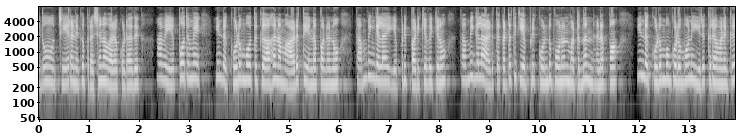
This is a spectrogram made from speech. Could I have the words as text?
எதுவும் சேரனுக்கு பிரச்சனை வரக்கூடாது. அவன் எப்போதுமே இந்த குடும்பத்துக்காக நம்ம அடுத்து என்ன பண்ணணும்? தம்பிங்களை எப்படி படிக்க வைக்கணும்? தம்பிங்களை அடுத்த கட்டத்துக்கு எப்படி கொண்டு போகணுன்னு மட்டும்தான் நினப்பான். இந்த குடும்பம் குடும்பம்னு இருக்கிறவனுக்கு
